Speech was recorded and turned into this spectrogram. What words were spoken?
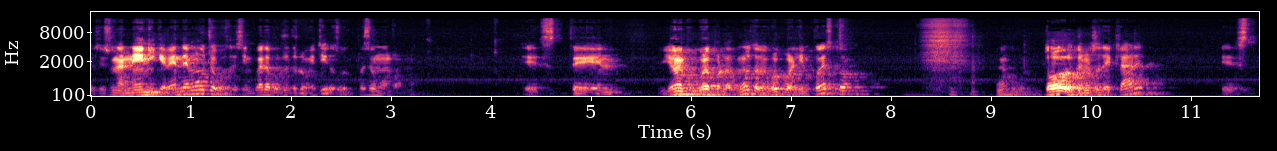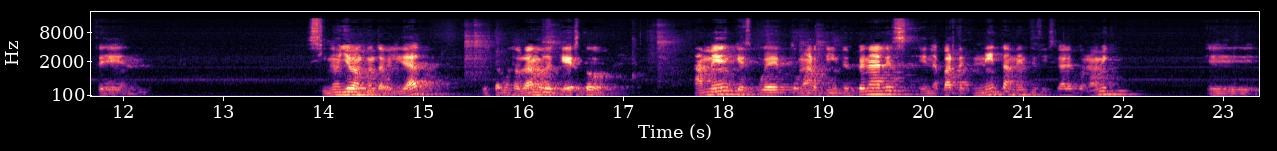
Entonces, si es una neni que vende mucho, pues el 50% de los omitidos pues, puede ser un montón, ¿no? Este, yo me preocupo por las multas, me preocupo por el impuesto. Todo lo que no se declare, este, si no llevan contabilidad, estamos hablando de que esto, amén, que puede tomar tintes penales en la parte netamente fiscal económica, eh,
